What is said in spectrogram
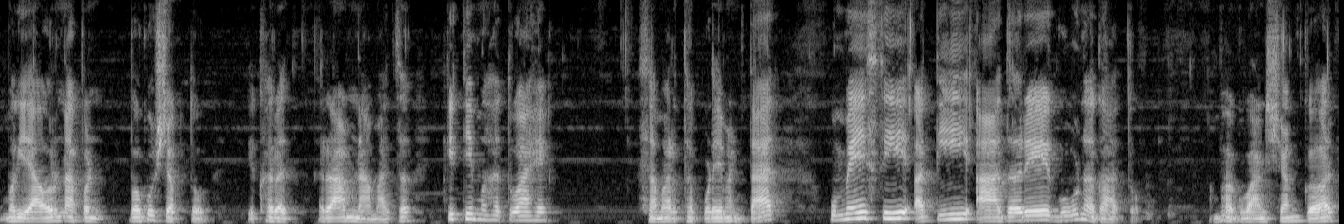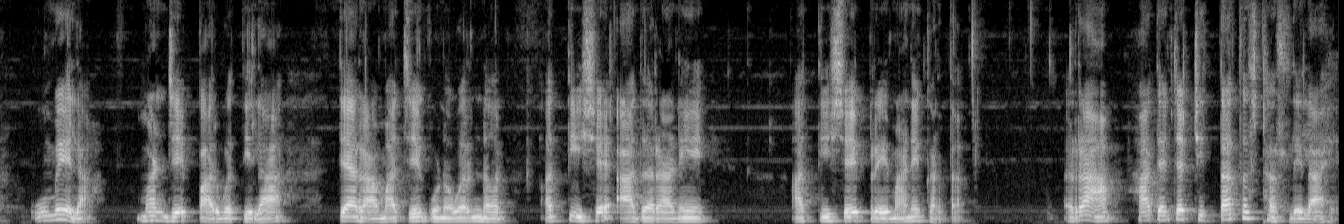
मग यावरून आपण बघू शकतो की खरंच रामनामाचं किती महत्त्व आहे. समर्थ पुढे म्हणतात उमेसी अति आदरे गुण गातो. भगवान शंकर उमेला म्हणजे पार्वतीला त्या रामाचे गुणवर्णन अतिशय आदराने अतिशय प्रेमाने करतात. राम हा त्यांच्या चित्तातच ठसलेला आहे.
